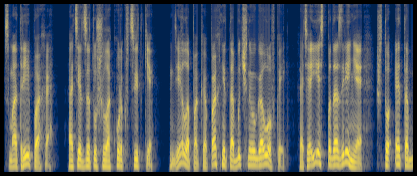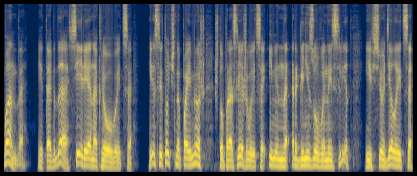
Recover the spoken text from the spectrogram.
Смотри, Паха. Отец затушил окурок в цветке. Дело пока пахнет обычной уголовкой, хотя есть подозрение, что это банда, и тогда серия наклевывается. Если точно поймешь, что прослеживается именно организованный след, и все делается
